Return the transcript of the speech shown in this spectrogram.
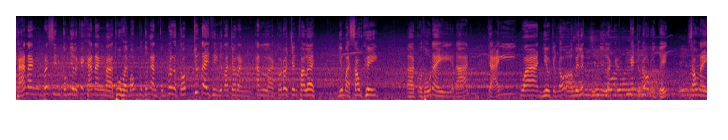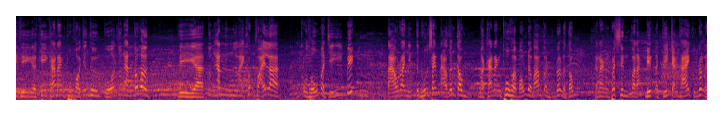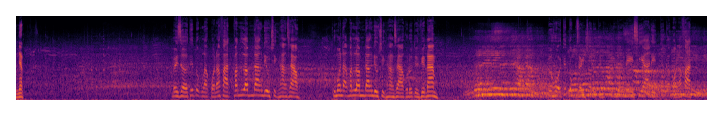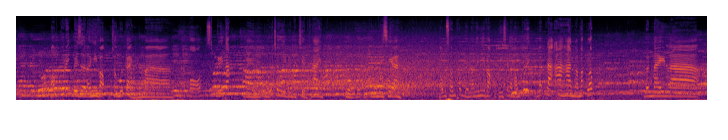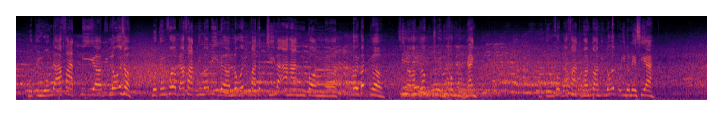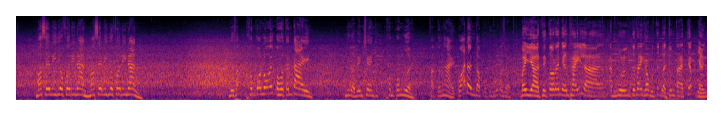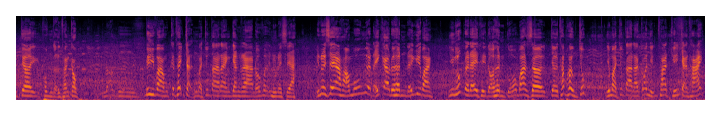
khả năng pressing cũng như là cái khả năng mà thu hồi bóng của Tuấn Anh cũng rất là tốt. Trước đây thì người ta cho rằng anh là có đôi chân pha lê nhưng mà sau khi à, cầu thủ này đã trải qua nhiều trận đấu ở V-League cũng như là các, các trận đấu đội tuyển sau này thì à, khi khả năng phục hồi chấn thương của Tuấn Anh tốt hơn thì à, Tuấn Anh lại không phải là cầu thủ mà chỉ biết tạo ra những tình huống sáng tạo tấn công mà khả năng thu hồi bóng đều bám của anh cũng rất là tốt khả năng pressing và đặc biệt là chuyển trạng thái cũng rất là nhanh Bây giờ tiếp tục là quả đá phạt Văn Lâm đang điều chỉnh hàng rào. Thủ môn Đặng Văn Lâm đang điều chỉnh hàng rào của đội tuyển Việt Nam. Cơ hội tiếp tục dành cho đội tuyển Indonesia đến từ các quả đá phạt. Bóng quyết định bây giờ là hy vọng trong bối cảnh mà đã có sự bế tắc về lối chơi, về mặt triển khai của đội tuyển Indonesia. Bóng sống không thể mang đến hy vọng thì sẽ là bóng quyết định vẫn là Ahan và Mark Lần này là một tình huống đá phạt bị ờ, bị lỗi rồi một tiếng phơ đã phạt nhưng nó bị ờ, lỗi và thậm chí là Ahan còn ờ, hơi bất ngờ khi mà Mark truyền không đủ nhanh. Một tiếng phơ đã phạt hoàn toàn bị lỗi của Indonesia. Marcelinho Ferdinand Marcelinho Ferdinand. Người phạm không có lỗi của Hồ Tấn Tài, nhưng ở bên trên thì cũng không có người. Phạm Tuấn Hải quá đơn độc ở tình huống vừa rồi. Bây giờ thì tôi đã nhận thấy là anh Quân, tôi thấy không? Tức là chúng ta chấp nhận chơi không ngự phản công nó ừ, đi vào một cái thế trận mà chúng ta đang dăng ra đối với Indonesia. Indonesia họ muốn đẩy cao đội hình để ghi bàn, nhưng lúc này đây thì đội hình của giờ chơi thấp hơn một chút, nhưng mà chúng ta đã có những pha chuyển trạng thái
